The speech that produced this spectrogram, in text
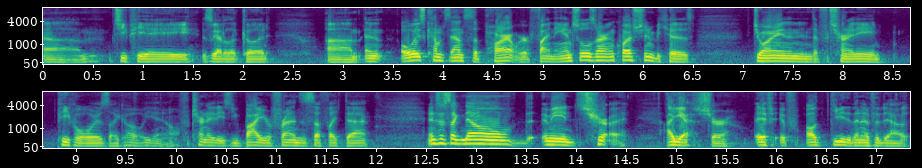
Um, GPA has got to look good, um, and it always comes down to the part where financials are in question because joining the fraternity, and people always like, oh, you know, fraternities, you buy your friends and stuff like that. And it's just like, no, I mean, sure, I guess, sure. If, if I'll give you the benefit of the doubt,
